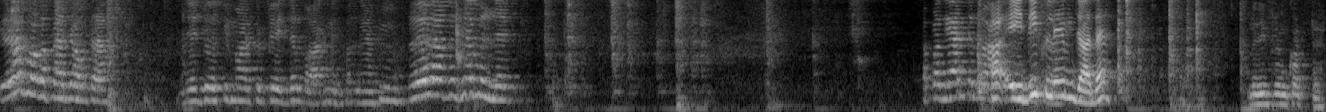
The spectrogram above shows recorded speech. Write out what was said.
ਕਿਹੜਾ ਕੋਲ ਕੱਪੜਾ ਚੌਂਕਦਾ ਜੇ ਜੋਸ਼ੀ ਮਾਰਕੀਟ ਤੋਂ ਇੱਧਰ ਬਾਹਰ ਨਿਕਲ ਗਿਆ ਇਹ ਆ ਕਿੱਥੇ ਮਿਲਨੇ ਆਪਾਂ ਗਿਆ ਚਲੋ ਆ ਇਹਦੀ ਫਲੇਮ ਜ਼ਿਆਦਾ ਹੈ। ਮੇਰੀ ਫਰੇਮ ਘੱਟ ਹੈ।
